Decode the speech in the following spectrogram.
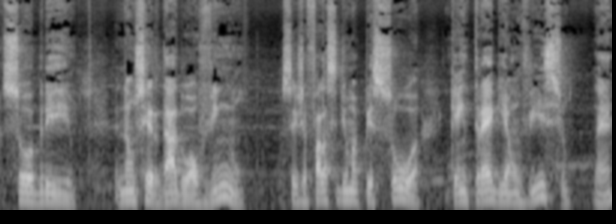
sobre não ser dado ao vinho, ou seja, fala-se de uma pessoa que é entregue a um vício, né?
